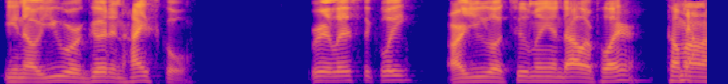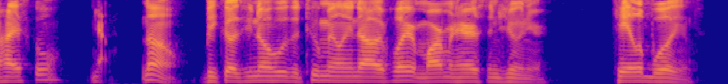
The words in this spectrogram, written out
you know, you were good in high school. Realistically, are you a two million dollar player coming out of high school? No. No, because you know who's a two million dollar player? Marvin Harrison Jr., Caleb Williams.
